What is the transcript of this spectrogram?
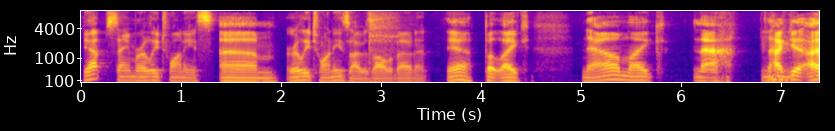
Yep, same early 20s. um Early 20s, I was all about it. yeah but like now i'm like nah I Mhm. get I,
